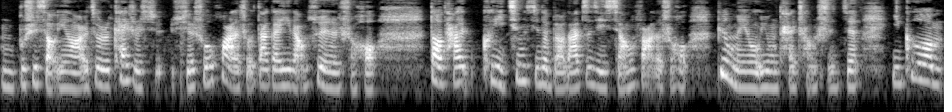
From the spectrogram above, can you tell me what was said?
嗯，不是小婴儿，就是开始学学说话的时候，大概一两岁的时候，到他可以清晰的表达自己想法的时候，并没有用太长时间。一个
